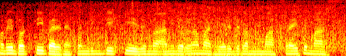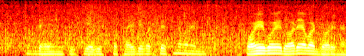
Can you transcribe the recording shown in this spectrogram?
অনেকে ধরতেই পারে না। কোন দিক দিয়ে কী এই জন্য আমি ধরলাম আর হেরে দিলাম মাছ ফ্রাইতে মাছ দেখেন তো কী অবস্থা। ছাড়াইতে পারতেছে না মানে ভয়ে ভয়ে ধরে আবার ধরে না।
